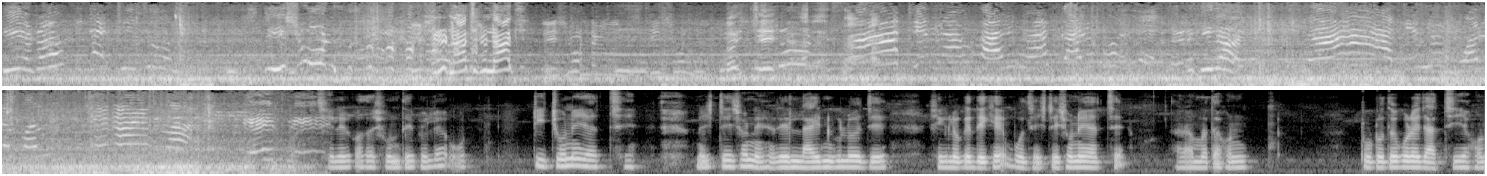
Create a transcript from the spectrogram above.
কি এটা? নাচ একটু নাচ। হচ্ছে কি যায় ছেলের কথা শুনতে পেলে ও টিচনে যাচ্ছে। মানে স্টেশনে রেল লাইনগুলো যে সেগুলোকে দেখে বলছে স্টেশনে যাচ্ছে। আর আমরা তো এখন টোটোতে করে যাচ্ছি এখন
